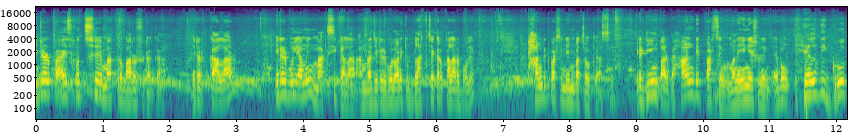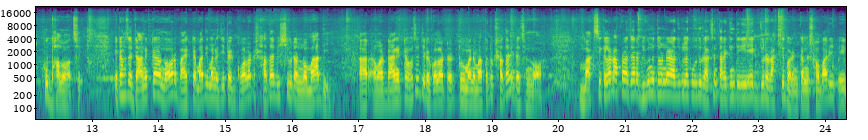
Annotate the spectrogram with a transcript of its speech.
এটার প্রাইস হচ্ছে মাত্র বারোশো টাকা। এটার কালার এটার বলি আমি মাক্সি কালার আমরা যেটা বলি অনেকে ব্ল্যাক চেকার কালার বলে। হান্ড্রেড পার্সেন্ট ডিম বাচ্চা আছে। এটা ডিম পারবে হান্ড্রেড পার্সেন্ট মানে এই নিয়ে শুনেন। এবং হেলদি গ্রোথ খুব ভালো আছে। এটা হচ্ছে ডানেরটা নর, বাইরটা মাদি মানে যেটা গলাটা সাদা বেশি, ওটা মাদি। আর আমার ডানেরটা হচ্ছে যেটা গলাটা একটু মানে মাথাটুকু সাদা, এটা হচ্ছে নর। মাক্সি কালার আপনারা যারা বিভিন্ন ধরনের রাজগুলো কবুতর রাখছেন, তারা কিন্তু এই এক জোড়া রাখতে পারেন। কারণ সবারই এই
